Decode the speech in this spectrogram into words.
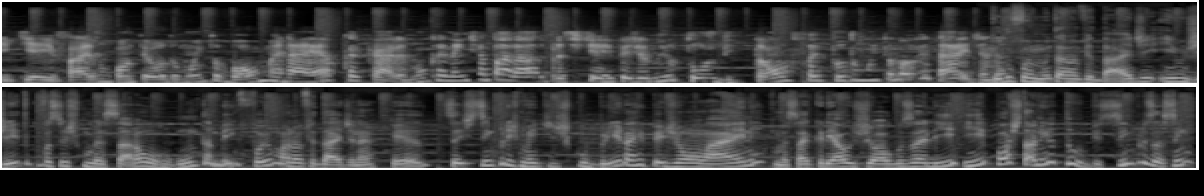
e que faz um conteúdo muito bom, mas na época, cara, eu nunca nem tinha parado pra assistir RPG no YouTube. Então foi tudo muita novidade, né? Tudo foi muita novidade e o jeito que vocês começaram o Orgum também foi uma novidade, né? Porque vocês simplesmente descobriram RPG online, começaram a criar os jogos ali e postar no YouTube. Simples assim.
